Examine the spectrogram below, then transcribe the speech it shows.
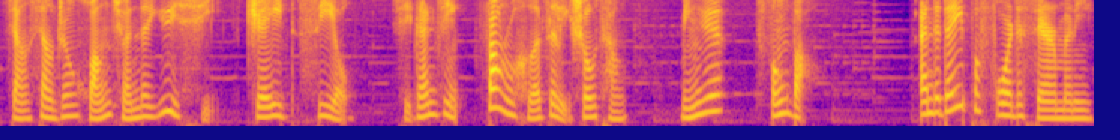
将象征皇权的玉玺 jade seal 洗干净，放入盒子里收藏，名曰封宝。And the day before the ceremony,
